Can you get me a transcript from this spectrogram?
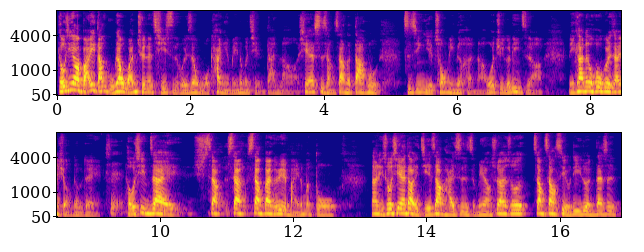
投信要把一档股票完全的起死回生，我看也没那么简单了哦。现在市场上的大户资金也聪明的很啊。我举个例子啊，你看那个货柜三雄，对不对？是投信在上上上半个月买那么多，那你说现在到底结账还是怎么样？虽然说账上是有利润，但是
